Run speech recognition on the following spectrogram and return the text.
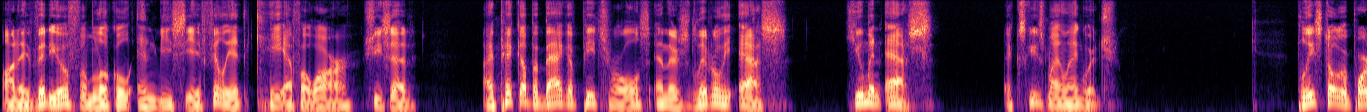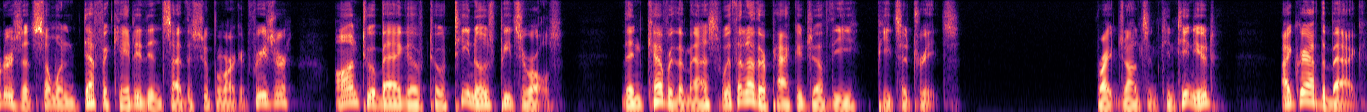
On a video from local NBC affiliate KFOR, she said, I pick up a bag of pizza rolls and there's literally S, human S. Excuse my language. Police told reporters that someone defecated inside the supermarket freezer onto a bag of Totino's pizza rolls, then covered the mess with another package of the pizza treats. Wright Johnson continued, I grabbed the bag.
